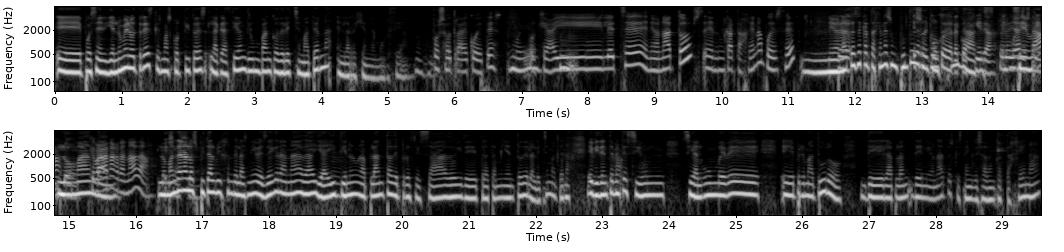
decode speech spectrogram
eh, pues en- y el número 3, que es más cortito, es la creación de un banco de leche materna en la región de Murcia. Pues otra de cohetes. Muy bien. Porque hay leche de neonatos en Cartagena, ¿puede ser? Neonatos Pero de Cartagena es un punto de recogida. punto de recogida. Pero ya Se- está. lo mandan, Que van a Granada. Lo Es mandan al. Hospital Virgen de las Nieves de Granada y Mm. ahí tienen una planta de procesado y de tratamiento de la leche materna. Evidentemente, Ah. si un si algún bebé eh, prematuro de la plan- de neonatos que está ingresado en Cartagena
